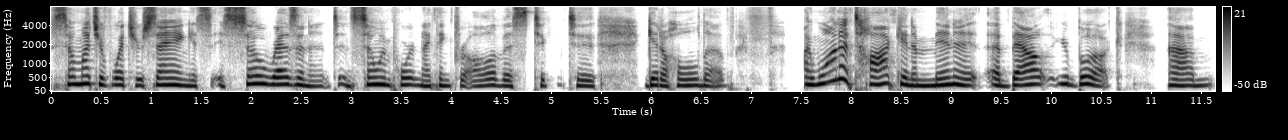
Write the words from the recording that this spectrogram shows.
so much of what you're saying is is so resonant and so important i think for all of us to to get a hold of. I want to talk in a minute about your book um,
